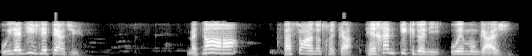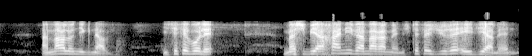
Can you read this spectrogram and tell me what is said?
où il a dit je l'ai perdu. Maintenant, passons à un autre cas. Hechan Pikdoni, où est mon gage? Un marlonignav. Il s'est fait voler. Mashbiachani Amen. Je te fais jurer et il dit Amen.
